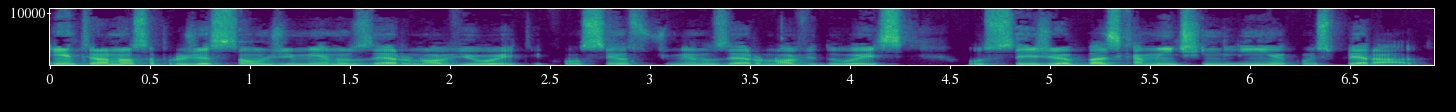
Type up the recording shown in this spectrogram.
entre a nossa projeção de menos 0,98 e consenso de menos 0,92, ou seja, basicamente em linha com o esperado.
